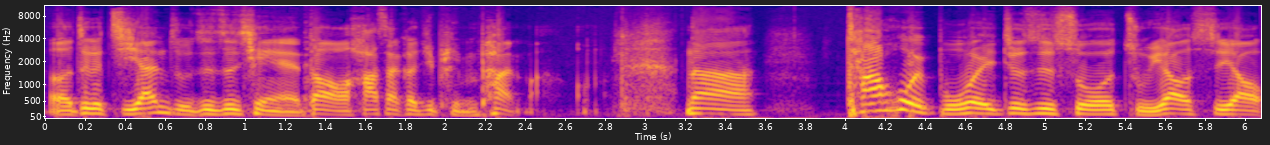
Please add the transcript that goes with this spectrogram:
呃，这个吉安组织之前也到哈萨克去评判嘛。那他会不会就是说，主要是要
